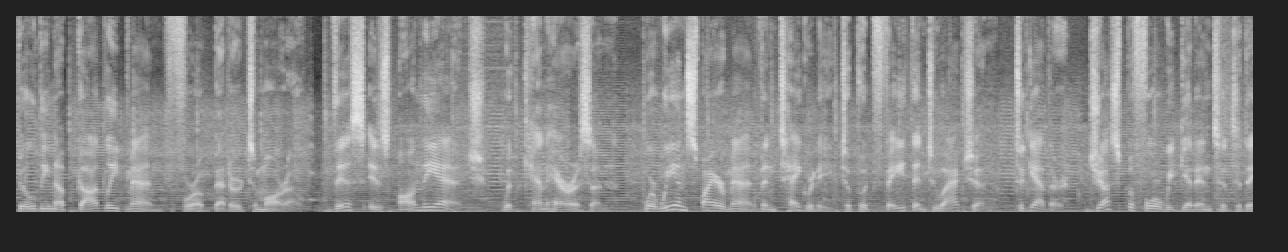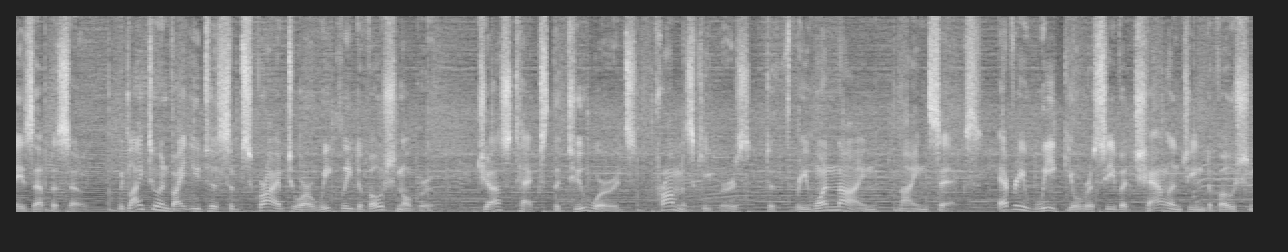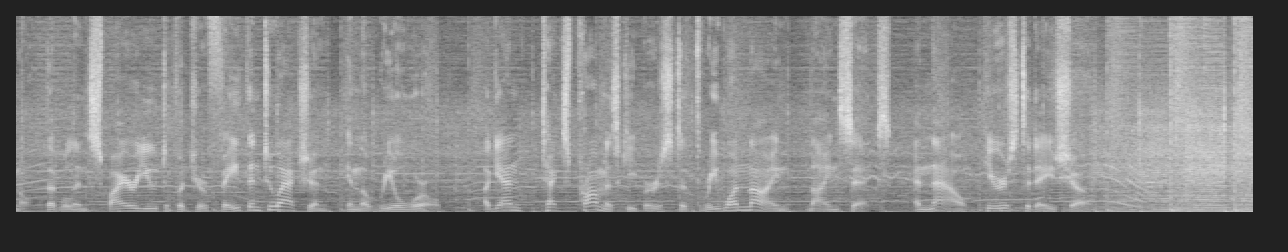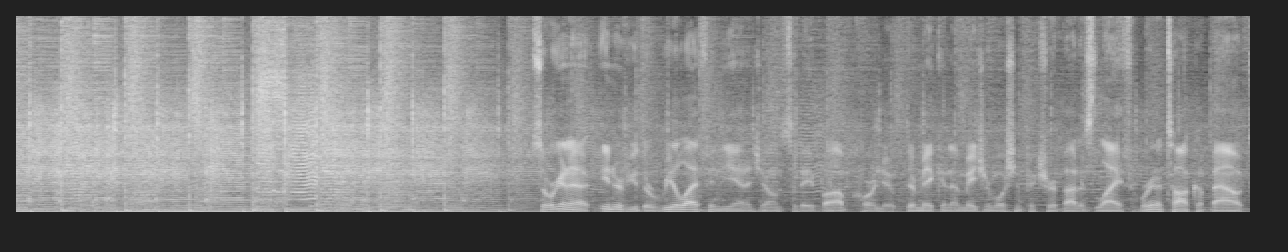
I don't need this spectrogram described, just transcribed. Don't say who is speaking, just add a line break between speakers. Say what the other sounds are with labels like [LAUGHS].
building up godly men for a better tomorrow. This is On the Edge with Ken Harrison, where we inspire men of integrity to put faith into action together. Just before we get into today's episode, we'd like to invite you to subscribe to our weekly devotional group. Just text the two words Promise Keepers to 31996. Every week, you'll receive a challenging devotional that will inspire you to put your faith into action in the real world. Again, text Promise Keepers to 31996. And now, here's today's show.
So we're going to interview the real life Indiana Jones today, Bob Cornuke. They're making a major motion picture about his life. We're going to talk about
